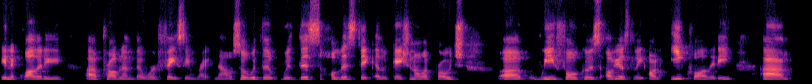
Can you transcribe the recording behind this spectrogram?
inequality uh, problem that we're facing right now so with the with this holistic educational approach uh, we focus obviously on equality. Um,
